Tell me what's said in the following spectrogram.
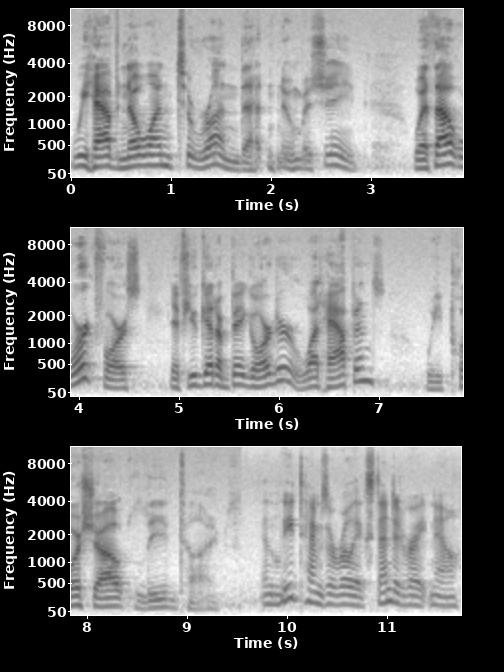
we have no one to run that new machine. Without workforce, if you get a big order, what happens? We push out lead times. And lead times are really extended right now.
